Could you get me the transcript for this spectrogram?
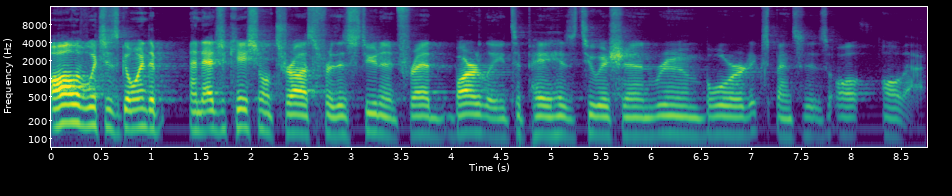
all of which is going to an educational trust for this student, Fred Barley, to pay his tuition, room, board, expenses, all, all that.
